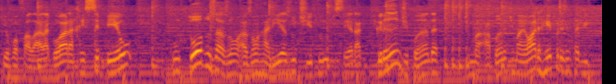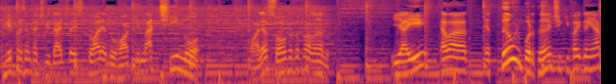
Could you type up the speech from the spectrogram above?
que eu vou falar agora recebeu com todas as, hon as honrarias o título de ser a grande banda, a banda de maior representatividade da história do rock latino. Olha só o que eu tô falando. E aí, ela é tão importante que vai ganhar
